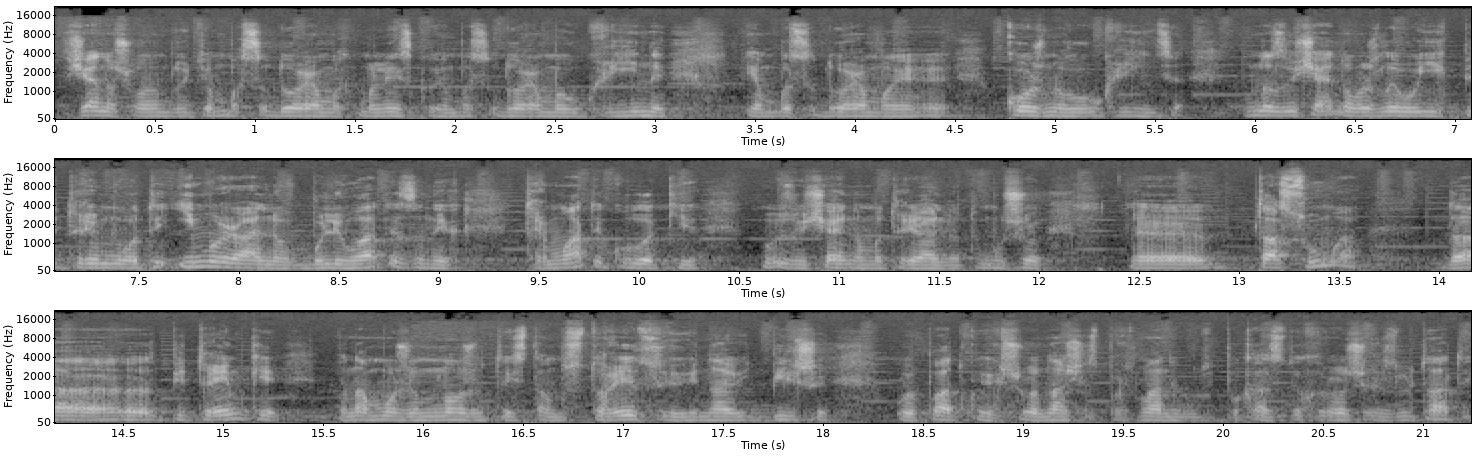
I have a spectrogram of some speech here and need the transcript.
Звичайно, що вони будуть амбасадорами Хмельницького, амбасадорами України і амбасадорами кожного українця. Ну, надзвичайно важливо їх підтримувати і морально, вболівати за них, тримати кулаки, ну і звичайно матеріально, тому що е, та сума. да, підтримки, вона може множитись там сторицею і навіть більше у випадку, якщо наші спортсмени будуть показувати хороші результати.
